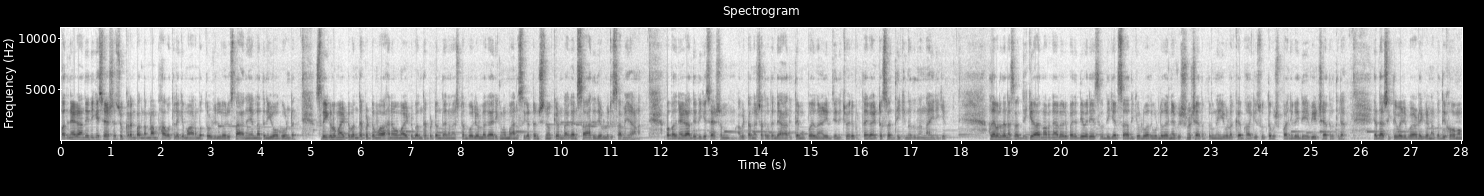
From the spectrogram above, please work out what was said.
പതിനേഴാം തീയതിക്ക് ശേഷം ശുക്രൻ പന്ത്രണ്ടാം ഭാവത്തിലേക്ക് മാറുമ്പോൾ തൊഴിലിലൊരു സ്ഥാനചലനത്തിന് യോഗമുണ്ട്. സ്ത്രീകളുമായിട്ട് ബന്ധപ്പെട്ടും വാഹനവുമായിട്ട് ബന്ധപ്പെട്ടും ധനനഷ്ടം പോലെയുള്ള കാര്യങ്ങളും മാനസിക ടെൻഷനും ഒക്കെ ഉണ്ടാകാൻ സാധ്യതയുള്ളൊരു സമയമാണ്. അപ്പോൾ പതിനേഴാം തീയതിക്ക് ശേഷം അവിട്ട നക്ഷത്രത്തിന്റെ ആദ്യത്തെ മുപ്പത് നാഴിയിൽ ജനിച്ചവർ പ്രത്യേകമായിട്ട് ശ്രദ്ധിക്കുന്നത് നന്നായിരിക്കും. അതേപോലെ തന്നെ ശ്രദ്ധിക്കുക എന്ന് പറഞ്ഞാൽ ഒരു പരിധിവരെ ശ്രദ്ധിക്കാൻ സാധിക്കുള്ളൂ. അതുകൊണ്ട് തന്നെ വിഷ്ണു ക്ഷേത്രത്തിൽ നെയ്വിളക്ക് ഭാഗ്യസൂക്ത പുഷ്പാഞ്ജലി ദേവീ ക്ഷേത്രത്തിൽ യഥാശക്തി വഴിപാട് ഗണപതി ഹോമം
